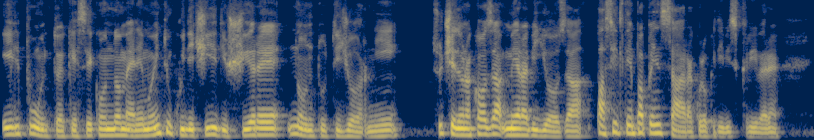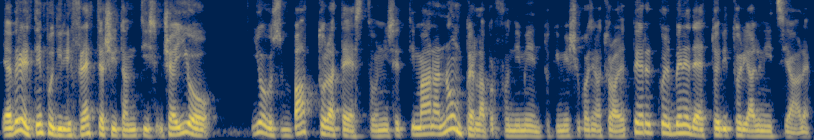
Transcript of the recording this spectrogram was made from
Il punto è che secondo me nel momento in cui decidi di uscire non tutti i giorni, succede una cosa meravigliosa. Passi il tempo a pensare a quello che devi scrivere e avere il tempo di rifletterci tantissimo. Cioè io, io sbatto la testa ogni settimana non per l'approfondimento che mi esce quasi naturale, per quel benedetto editoriale iniziale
